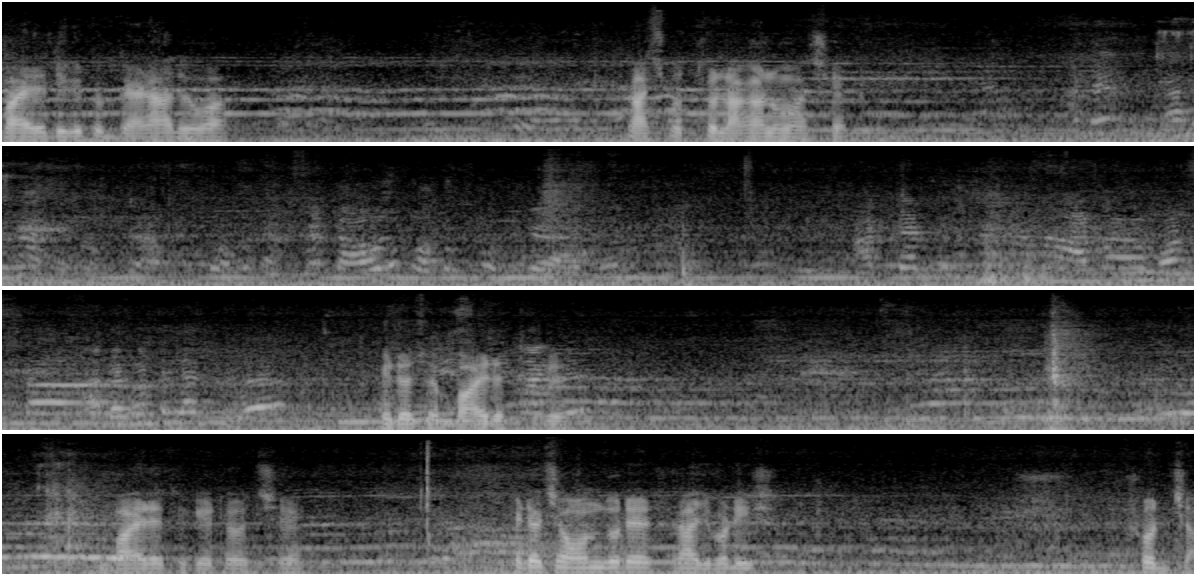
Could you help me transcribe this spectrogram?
বাইরের দিকে একটু বেড়া দেওয়া, গাছপত্র লাগানো আছে। আধা ঘণ্টা লাগবে। এটা হচ্ছে বাইরে থেকে। বাইরে থেকে এটা হচ্ছে এটা হচ্ছে অন্দরের রাজবাড়ির শয্যা।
